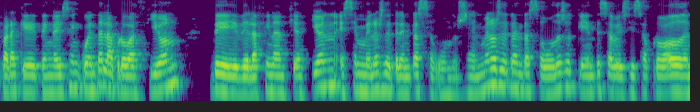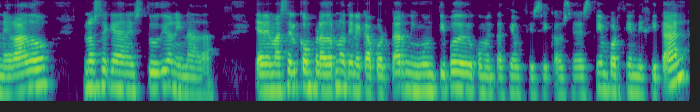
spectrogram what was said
para que tengáis en cuenta, la aprobación de, de, la financiación es en menos de 30 segundos. O sea, en menos de 30 segundos el cliente sabe si es aprobado o denegado, no se queda en estudio ni nada. Y además el comprador no tiene que aportar ningún tipo de documentación física, o sea, es 100% digital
